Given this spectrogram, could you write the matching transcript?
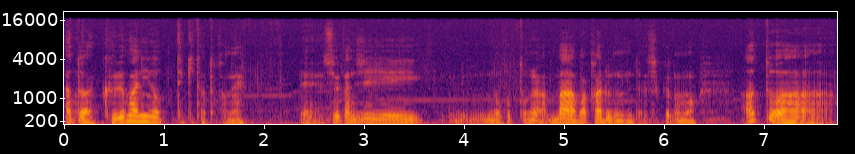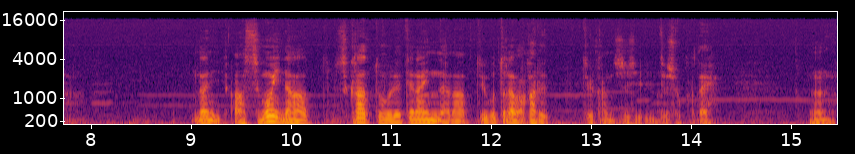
あとは車に乗ってきたとかね、えーそういう感じのことがまあ分かるんですけども。あとは何？あすごいなスカート売れてないんだなっていうことが分かるっていう感じでしょうかね。うん、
